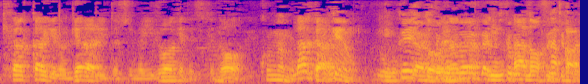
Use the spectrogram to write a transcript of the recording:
企画会議のギャラリーとして今いるわけですけど、こんなの。なんかリクエストをなんかうんあのなんか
